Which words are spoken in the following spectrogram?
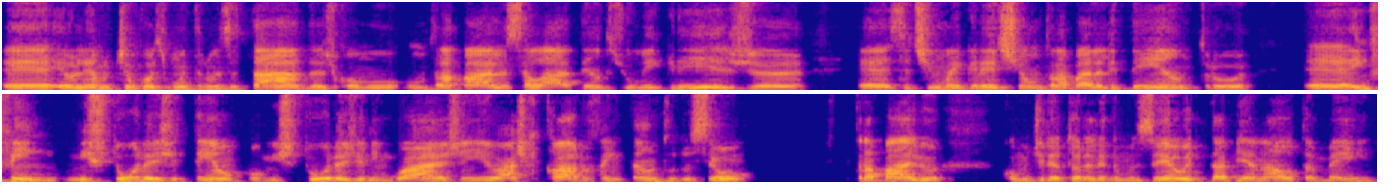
É, eu lembro que tinha coisas muito inusitadas, como um trabalho, sei lá, dentro de uma igreja, é, você tinha uma igreja, tinha um trabalho ali dentro, é, enfim, misturas de tempo, misturas de linguagem, e eu acho que, claro, vem tanto do seu trabalho como diretor ali do museu e da Bienal também,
